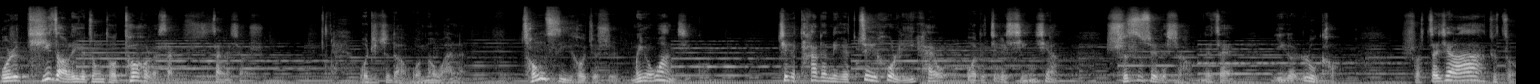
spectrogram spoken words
我是提早了一个钟头，拖后了三三个小时，我就知道我们完了。从此以后就是没有忘记过这个他的那个最后离开我的这个形象。十四岁的时候，那在。一个路口，说再见了啊，就走。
